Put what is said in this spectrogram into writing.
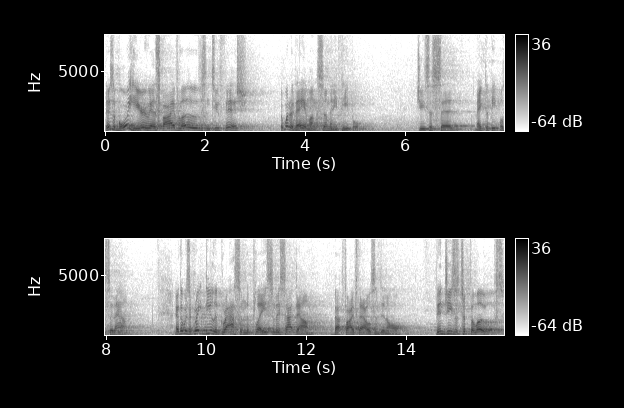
There's a boy here who has five loaves and two fish, but what are they among so many people? Jesus said, Make the people sit down. Now, there was a great deal of grass in the place, so they sat down, about 5,000 in all. Then Jesus took the loaves,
